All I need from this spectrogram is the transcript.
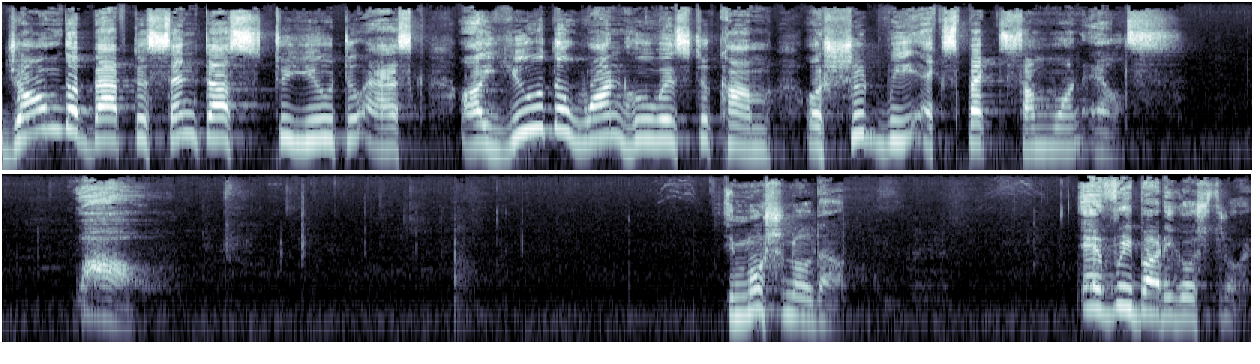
John the Baptist sent us to you to ask, Are you the one who is to come, or should we expect someone else? Wow. Emotional doubt. Everybody goes through it.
